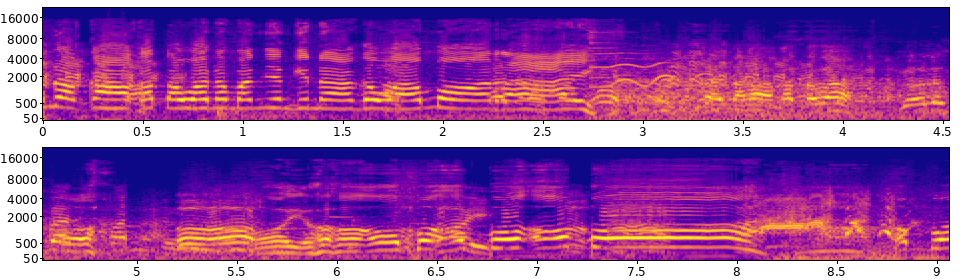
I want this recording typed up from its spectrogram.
Nakakatawa naman yung ginagawa mo, aray! Nakakatawa. Lolo, ba't? Oh. Oo. Oy, oh, opo, Ay. opo, opo! Opo,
